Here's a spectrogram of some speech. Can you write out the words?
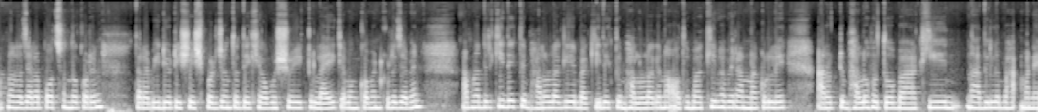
আপনারা যারা পছন্দ করেন, তারা ভিডিওটি শেষ পর্যন্ত দেখে অবশ্যই একটু লাইক এবং কমেন্ট করে যাবেন। আপনাদের কি দেখতে ভালো লাগে বা কি দেখতে ভালো লাগে না, অথবা কীভাবে রান্না করলে আরও একটু ভালো হতো বা কি না দিলে মানে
